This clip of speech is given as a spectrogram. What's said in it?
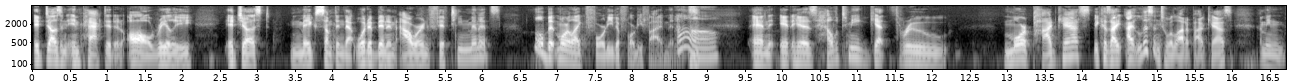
it doesn't impact it at all, really. It just makes something that would have been an hour and 15 minutes a little bit more like 40 to 45 minutes. Oh, and it has helped me get through more podcasts because I, I listen to a lot of podcasts. I mean,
